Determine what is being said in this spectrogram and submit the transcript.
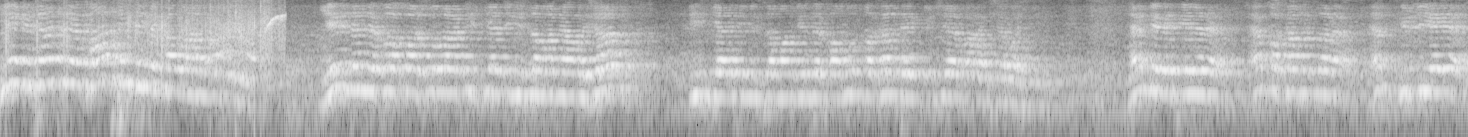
yeniden refah Allah'ın izniyle. Yeniden Refah Partisi olarak biz geldiğimiz zaman ne yapacağız? Biz geldiğimiz zaman bir defa mutlaka tek bütçe yaparak işe başlayacağız. Hem belediyelere, hem bakanlıklara, hem külliyeye,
